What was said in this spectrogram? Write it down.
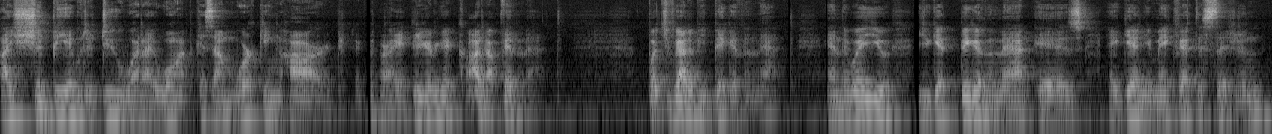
I should be able to do what I want because I'm working hard, right? You're going to get caught up in that. But you've got to be bigger than that. And the way you, you get bigger than that is, again, you make that decision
